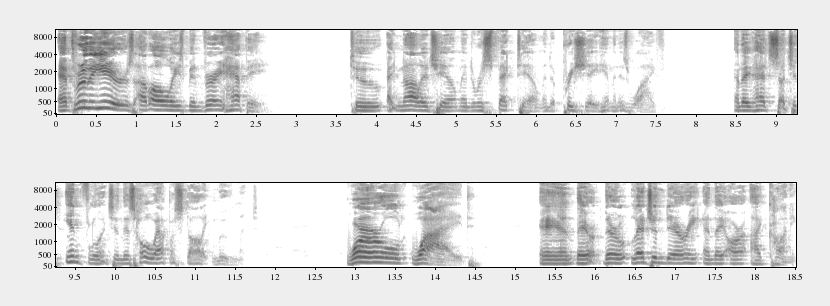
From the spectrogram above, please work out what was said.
And through the years, I've always been very happy to acknowledge him and to respect him and to appreciate him and his wife. And they've had such an influence in this whole apostolic movement worldwide. And they're, they're legendary and they are iconic.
